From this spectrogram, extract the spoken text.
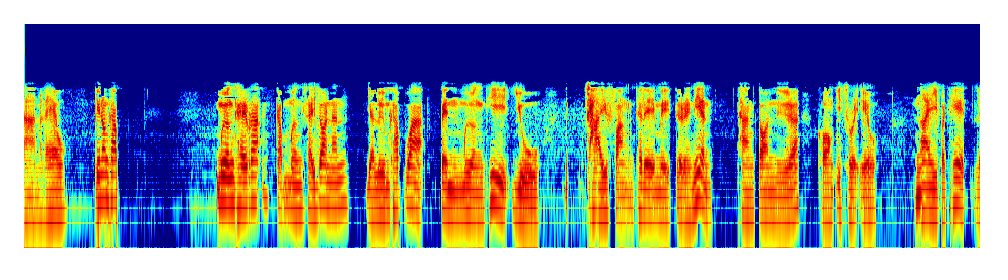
นานมาแล้ว พี่น้องครับ เมืองไทระกับเมืองไซดอนนั้น อย่าลืมครับว่าเป็นเมืองที่อยู่ ชายฝั่งทะเลเมดิเตอร์เรเนียน ทางตอนเหนือของอิสราเอล ในประเทศเล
